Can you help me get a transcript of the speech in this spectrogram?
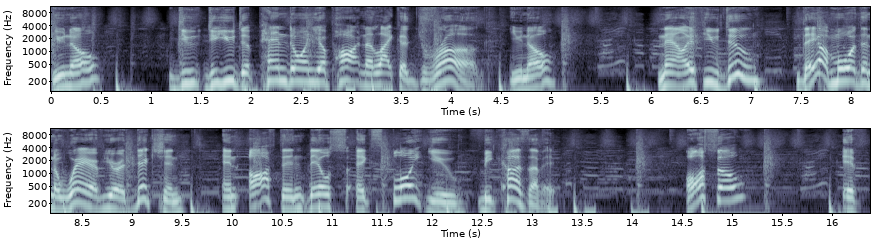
You know? Do do you depend on your partner like a drug, you know? Now, if you do, they are more than aware of your addiction and often they'll exploit you because of it. Also, if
